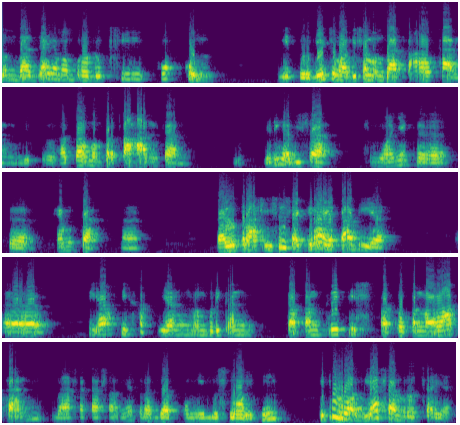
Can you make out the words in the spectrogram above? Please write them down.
lembaga yang memproduksi hukum gitu. Dia cuma bisa membatalkan gitu atau mempertahankan. Jadi nggak bisa semuanya ke ke MK. Nah, kalau trust issue saya kira ya tadi ya pihak-pihak uh, yang memberikan catatan kritis atau penolakan bahasa kasarnya terhadap omnibus law ini itu luar biasa menurut saya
